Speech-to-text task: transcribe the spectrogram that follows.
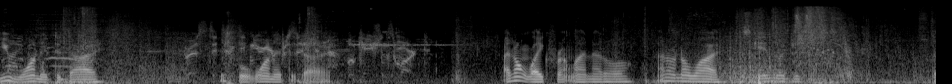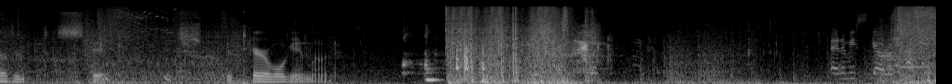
You wanted to die. fool wanted to die. I don't like Frontline at all. I don't know why. This game would just doesn't stick. It's just a terrible game mode. Enemy scarab active.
